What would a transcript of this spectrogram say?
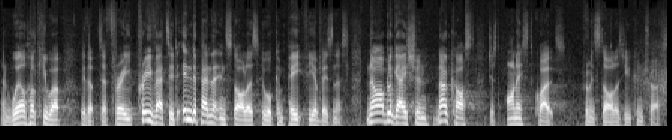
and we'll hook you up with up to three pre vetted independent installers who will compete for your business. No obligation, no cost, just honest quotes from installers you can trust.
